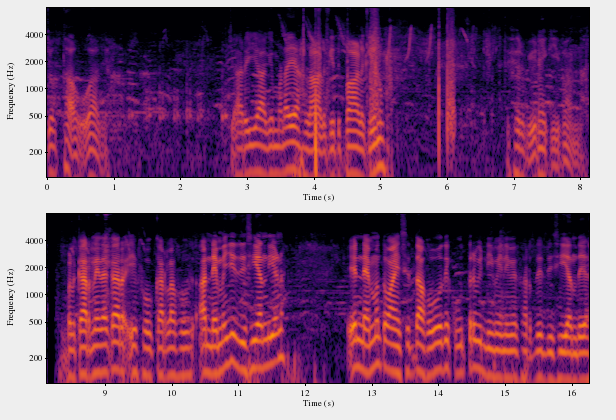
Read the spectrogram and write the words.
ਚੌਥਾ ਉਹ ਆ ਗਿਆ। ਚਾਰੇ ਆ ਗਏ ਮੜਾ ਜਿਹਾ ਹਲਾਲ ਕੇ ਤੇ ਪਾਲ ਕੇ ਇਹਨੂੰ। ਤੇ ਫਿਰ ਵੀਣੇ ਕੀ ਬਣਦਾ ਬਲਕਰਨੇ ਦਾ ਘਰ, ਇਹ ਫੋਕ ਕਰ ਲਾ ਫੋਕ ਆ ਨਿੰਮ ਜੀ ਦਿਸੀ ਜਾਂਦੀ ਹੈ ਨਾ। ਇਹ ਨਿੰਮ ਤੋਂ ਐ ਸਿੱਧਾ ਹੋ, ਉਹਦੇ ਕੂਤਰ ਵੀ ਨੀਵੇਂ ਨੀਵੇਂ ਫਿਰਦੇ ਦਿਸੀ ਜਾਂਦੇ ਆ।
